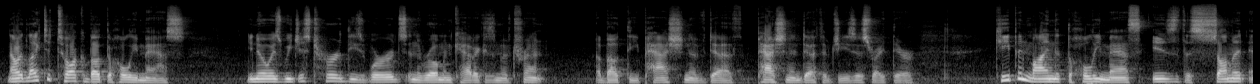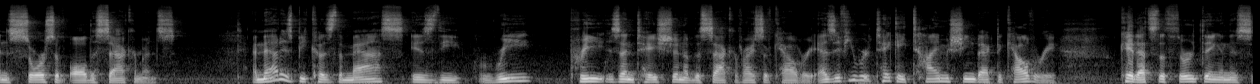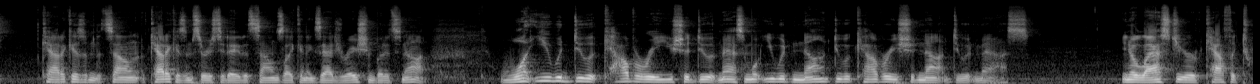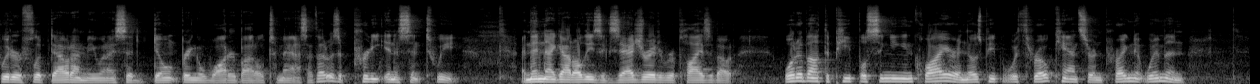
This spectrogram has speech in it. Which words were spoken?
Now, I'd like to talk about the Holy Mass. You know, as we just heard these words in the Roman Catechism of Trent, about the passion of death, passion and death of Jesus right there. Keep in mind that the Holy Mass is the summit and source of all the sacraments. And that is because the Mass is the representation of the sacrifice of Calvary, as if you were to take a time machine back to Calvary. Okay, that's the third thing in this catechism that sound catechism series today that sounds like an exaggeration, but it's not. What you would do at Calvary, you should do at Mass, and what you would not do at Calvary, you should not do at Mass. You know, last year Catholic Twitter flipped out on me when I said, don't bring a water bottle to Mass. I thought it was a pretty innocent tweet. And then I got all these exaggerated replies about, what about the people singing in choir and those people with throat cancer and pregnant women?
